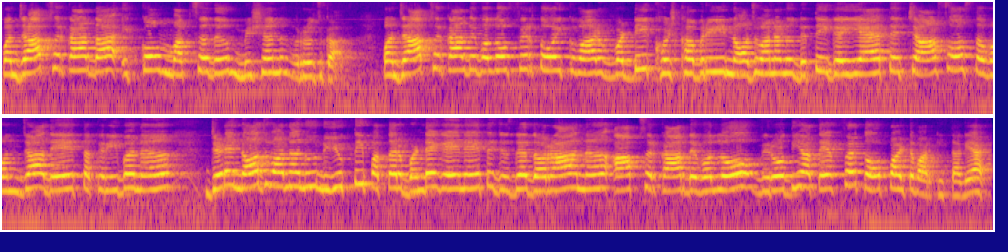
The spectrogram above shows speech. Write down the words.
ਪੰਜਾਬ ਸਰਕਾਰ ਦਾ ਇੱਕੋ ਮਕਸਦ, ਮਿਸ਼ਨ ਰੁਜ਼ਗਾਰ। ਪੰਜਾਬ ਸਰਕਾਰ ਦੇ ਵੱਲੋਂ ਫਿਰ ਤੋਂ ਇੱਕ ਵਾਰ ਵੱਡੀ ਖੁਸ਼ਖਬਰੀ ਨੌਜਵਾਨਾਂ ਨੂੰ ਦਿੱਤੀ ਗਈ ਹੈ ਤੇ 457 ਦੇ ਤਕਰੀਬਨ ਜਿਹੜੇ ਨੌਜਵਾਨਾਂ ਨੂੰ ਨਿਯੁਕਤੀ ਪੱਤਰ ਵੰਡੇ ਗਏ ਨੇ ਤੇ ਜਿਸ ਦੇ ਦੌਰਾਨ ਆਪ ਸਰਕਾਰ ਦੇ ਵੱਲੋਂ ਵਿਰੋਧੀਆਂ ਤੇ ਫਿਰ ਤੋਂ ਪਲਟਵਾਰ ਕੀਤਾ ਗਿਆ ਹੈ।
